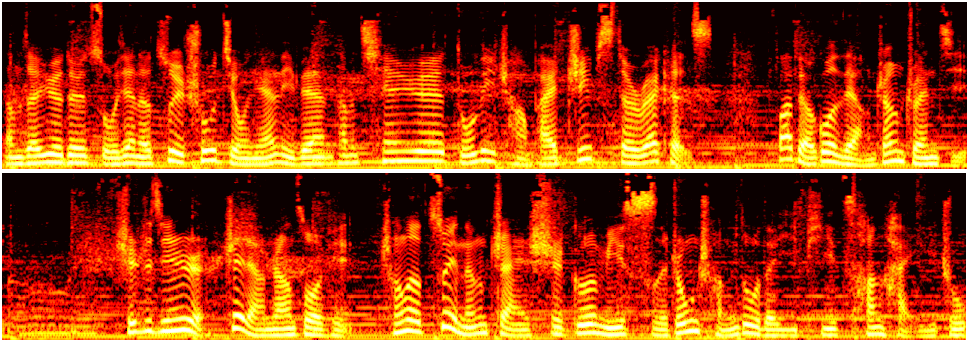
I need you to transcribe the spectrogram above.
那么在乐队组建的最初九年里边，他们签约独立厂牌 Jeepster Records，发表过两张专辑。时至今日，这两张作品成了最能展示歌迷死忠程度的一批沧海遗珠。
